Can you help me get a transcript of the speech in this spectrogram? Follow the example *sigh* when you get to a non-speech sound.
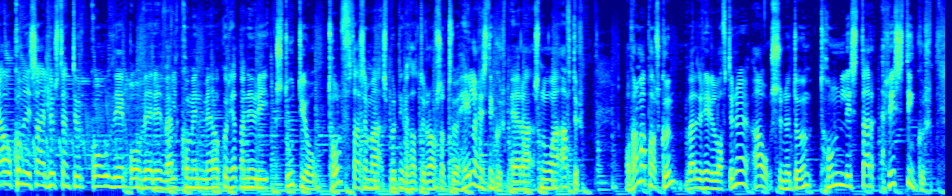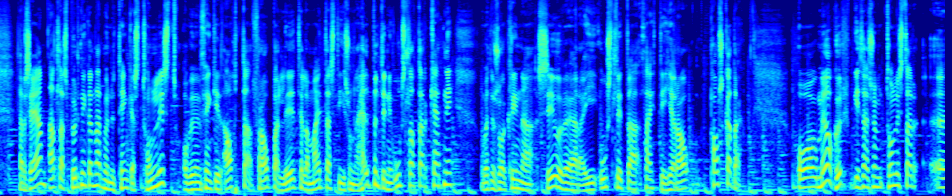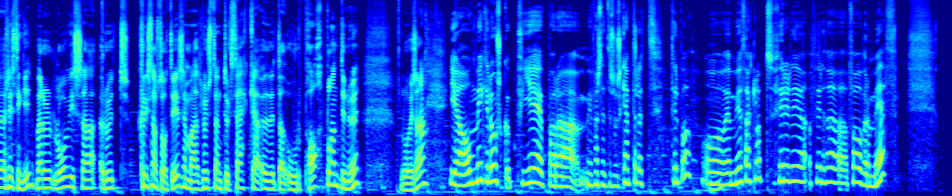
Já, komið í sæl hlustendur, góðir og verið velkomin með okkur hérna niður í Studio 12 þar sem að spurningaþáttur Rásar 2 heilarhristingur er að snúa aftur. Og fram að páskum verður hér í loftinu á sunnudögum tónlistarhristingur. Það er að segja, alla spurningarnar munu tengast tónlist og við hefum fengið átta frábærlið til að mætast í svona hefbundinni útsláttarkeppni og verðum svo að krýna sigurvegara í úslita þætti hér á páskadag. Og með okkur í þessum tónlistarhristingi uh, verður Lóvísa Rudd Kristjánsdóttir sem að hlustendur þekka auðvitað úr poplandinu. Lóvísa? Já, mikil ósköp. Ég bara, mér fannst þetta svo skemmtilegt tilbúð og er mjög þakklátt fyrir, fyrir það að fá að vera með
